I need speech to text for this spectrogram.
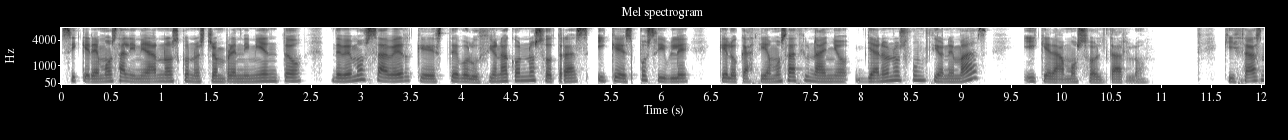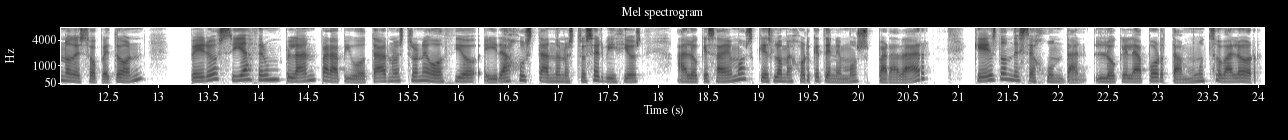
Si queremos alinearnos con nuestro emprendimiento, debemos saber que éste evoluciona con nosotras y que es posible que lo que hacíamos hace un año ya no nos funcione más y queramos soltarlo. Quizás no de sopetón, pero sí hacer un plan para pivotar nuestro negocio e ir ajustando nuestros servicios a lo que sabemos que es lo mejor que tenemos para dar, que es donde se juntan lo que le aporta mucho valor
